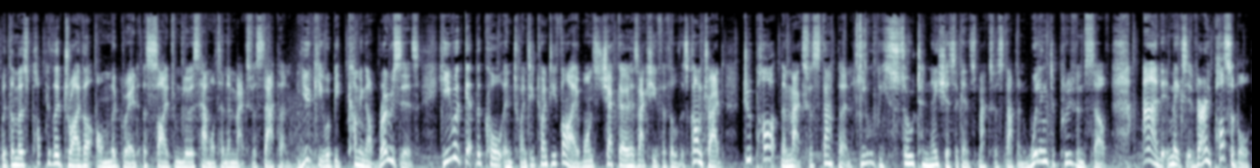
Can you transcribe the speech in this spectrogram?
with the most popular driver on the grid aside from Lewis Hamilton and Max Verstappen. Yuki would be coming up roses. He would get the call in 2025 once Checo has actually fulfilled his contract to partner Max Verstappen. He will be so tenacious against Max Verstappen, willing to prove himself, and it makes it very possible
